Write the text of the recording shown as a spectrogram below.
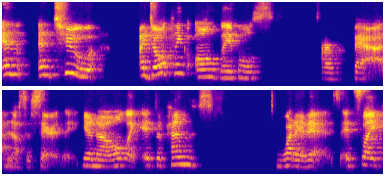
And and two, I don't think all labels are bad necessarily, you know, like it depends what it is. It's like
